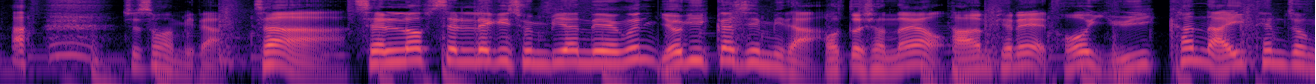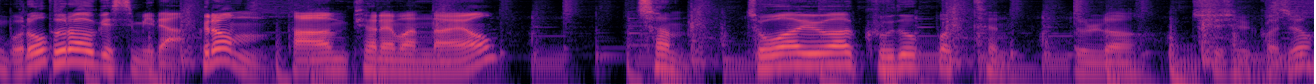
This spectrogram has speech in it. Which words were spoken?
죄송합니다. 자, 셀럽 셀렉이 준비한 내용은 여기까지입니다. 어떠셨나요? 다음 편에 더 유익한 아이템 정보로 돌아오겠습니다. 그럼 다음 편에 만나요. 참, 좋아요와 구독 버튼 눌러 주실 거죠?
